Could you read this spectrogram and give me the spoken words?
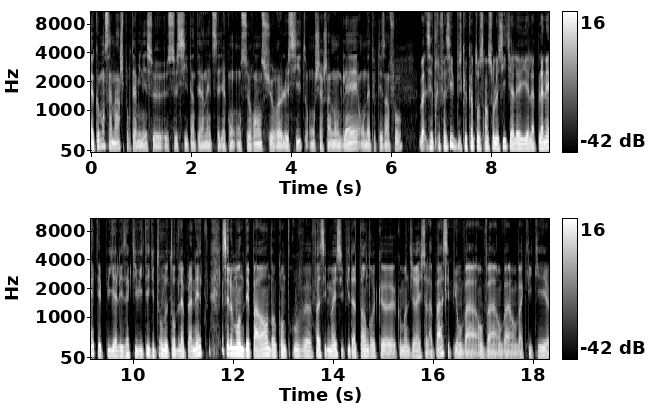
Euh, comment ça marche pour terminer ce, site internet? C'est-à-dire qu'on se rend sur euh, le site, on cherche un onglet, on a toutes les infos? Bah, c'est très facile, puisque quand on se rend sur le site, il y, a la, planète et puis il y a les activités qui tournent autour de la planète. C'est le monde des parents, donc on trouve facilement. Il suffit d'attendre que, comment dirais-je, cela passe et puis on va, on va, on va, on va cliquer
